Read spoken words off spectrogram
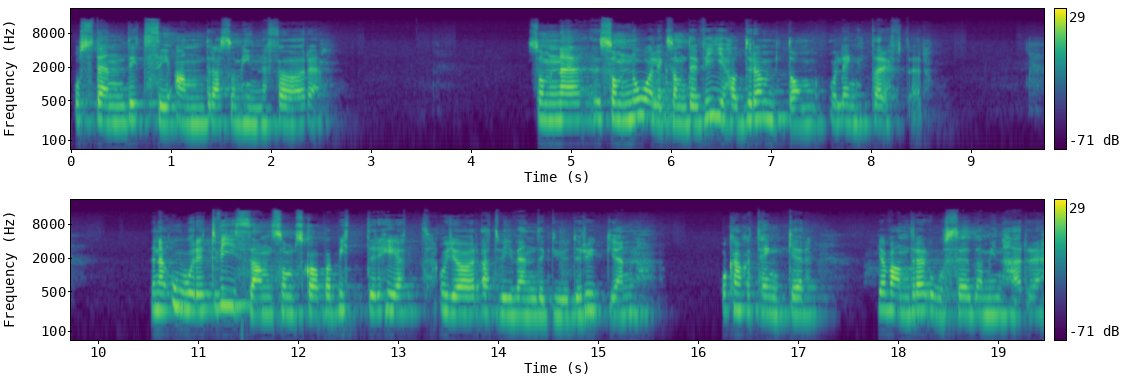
och ständigt se andra som hinner före. Som, när, som når liksom det vi har drömt om och längtar efter. Den här orättvisan som skapar bitterhet och gör att vi vänder Gud ryggen och kanske tänker, jag vandrar osedd av min Herre.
